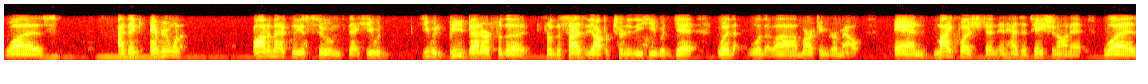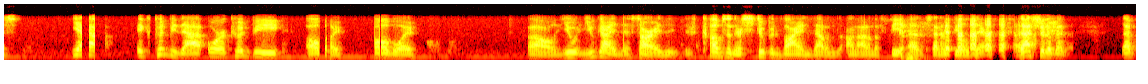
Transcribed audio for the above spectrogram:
was I think everyone automatically assumed that he would he would be better for the for the size of the opportunity he would get with with uh, Mark Ingram out. And my question and hesitation on it was, yeah, it could be that, or it could be, oh boy, oh boy, oh you you guys, sorry, the Cubs and their stupid vines out on the, on out on the field, uh, center field there. That should have been that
